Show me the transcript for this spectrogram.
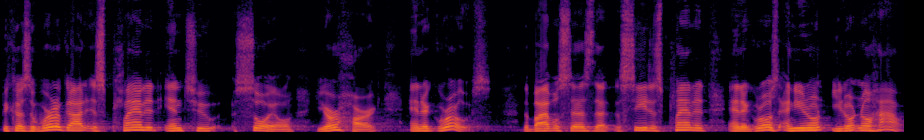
Because the Word of God is planted into soil, your heart, and it grows. The Bible says that the seed is planted and it grows, and you don't, you don't know how.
